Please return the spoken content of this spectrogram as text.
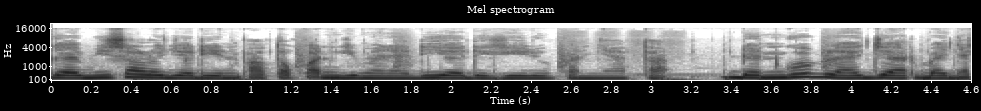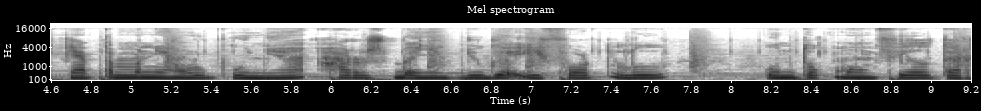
gak bisa lo jadiin patokan gimana dia di kehidupan nyata. Dan gue belajar banyaknya temen yang lu punya harus banyak juga effort lu untuk memfilter.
